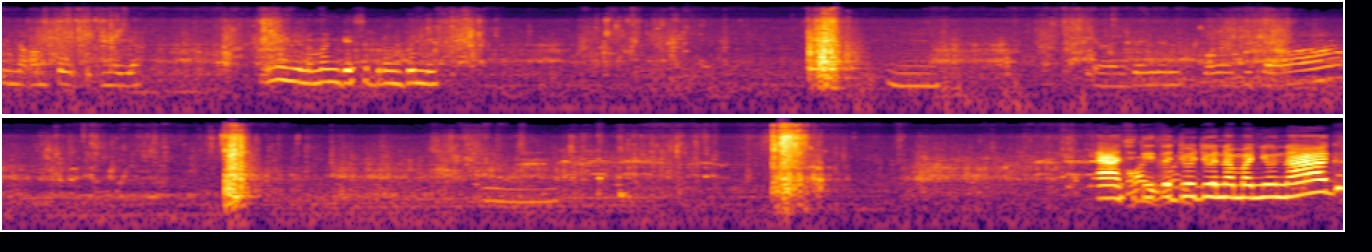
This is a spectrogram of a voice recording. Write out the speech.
pinakang putik niya. Ano nyo naman guys, sobrang dumi. Mm. Yan, ganyan po, diba? Yan, si Tita Jojo naman yung nag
